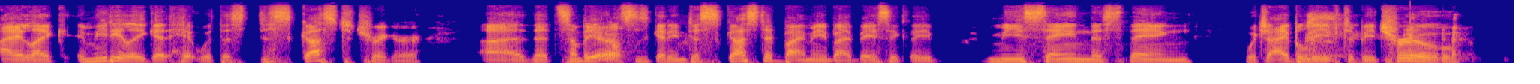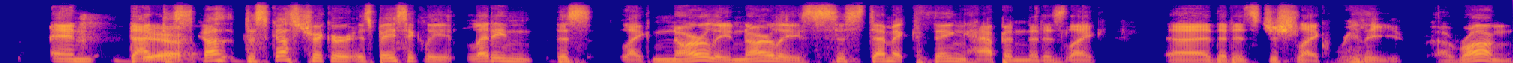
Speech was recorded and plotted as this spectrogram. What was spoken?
I like immediately get hit with this disgust trigger uh, that somebody yeah. else is getting disgusted by me by basically me saying this thing which I believe to be true and that yeah. disgust, disgust trigger is basically letting this like gnarly gnarly systemic thing happen that is like uh, that is just like really uh, wrong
